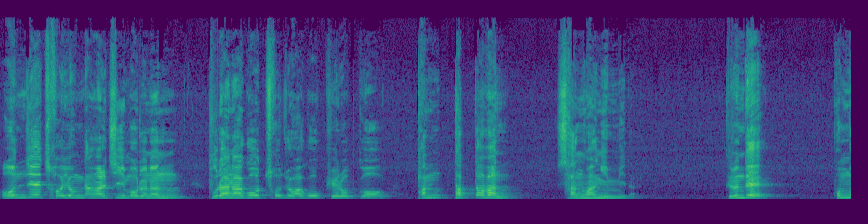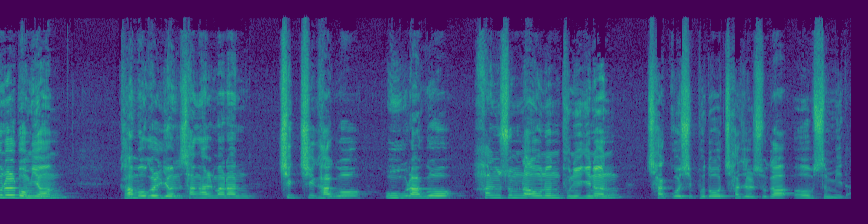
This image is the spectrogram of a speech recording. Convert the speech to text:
언제 처형당할지 모르는 불안하고 초조하고 괴롭고 담, 답답한 상황입니다. 그런데 본문을 보면 감옥을 연상할 만한 칙칙하고 우울하고 한숨 나오는 분위기는 찾고 싶어도 찾을 수가 없습니다.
